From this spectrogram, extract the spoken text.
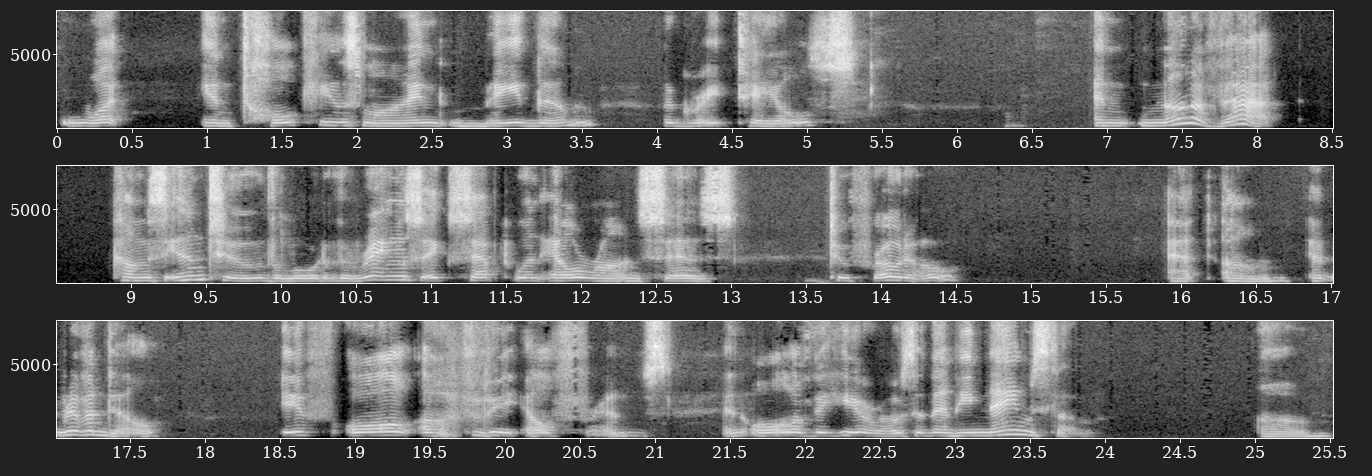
what in Tolkien's mind made them the great tales? And none of that comes into The Lord of the Rings except when Elrond says to Frodo at, um, at Rivendell, if all of the elf friends and all of the heroes, and then he names them, um,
